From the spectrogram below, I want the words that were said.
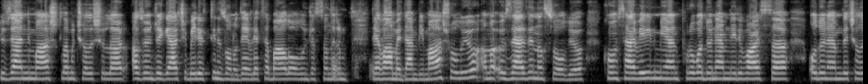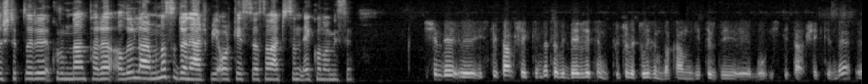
Düzenli maaşla mı çalışırlar? Az önce gerçi belirttiniz onu devlete bağlı olunca sanırım devam eden bir maaş oluyor ama özelde nasıl oluyor? Konser verilmeyen prova dönemleri varsa o dönemde çalış çalıştıkları kurumdan para alırlar mı? Nasıl döner bir orkestra sanatçısının ekonomisi? Şimdi e, istihdam şeklinde tabii devletin Kültür ve Turizm Bakanlığı getirdiği e, bu istihdam şeklinde e,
